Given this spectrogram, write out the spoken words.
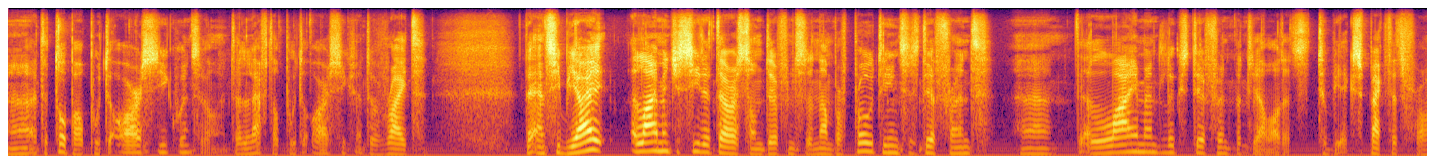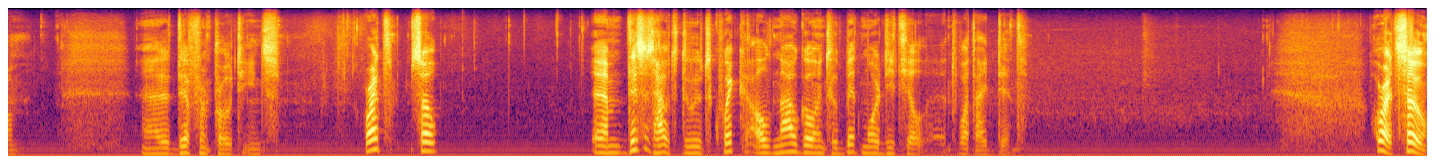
uh, at the top I'll put the R sequence, so at the left I'll put the R sequence, at the right the NCBI alignment you see that there are some differences, the number of proteins is different, uh, the alignment looks different but yeah well that's to be expected from uh, different proteins. Right, so um, this is how to do it quick. I'll now go into a bit more detail at what I did. Alright, so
